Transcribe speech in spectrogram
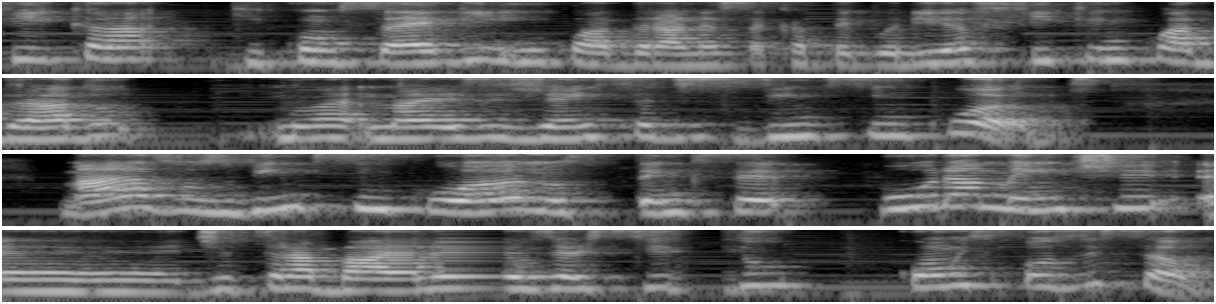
fica, que consegue enquadrar nessa categoria, fica enquadrado na exigência de 25 anos. Mas os 25 anos tem que ser puramente é, de trabalho exercido com exposição.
